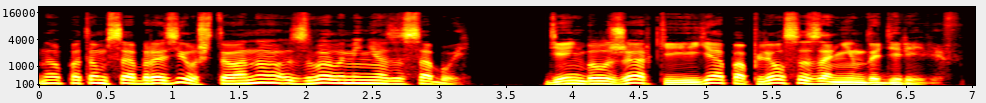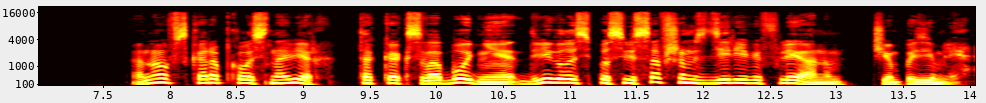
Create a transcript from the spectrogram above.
но потом сообразил, что оно звало меня за собой. День был жаркий, и я поплелся за ним до деревьев. Оно вскарабкалось наверх, так как свободнее двигалось по свисавшим с деревьев лианам, чем по земле.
